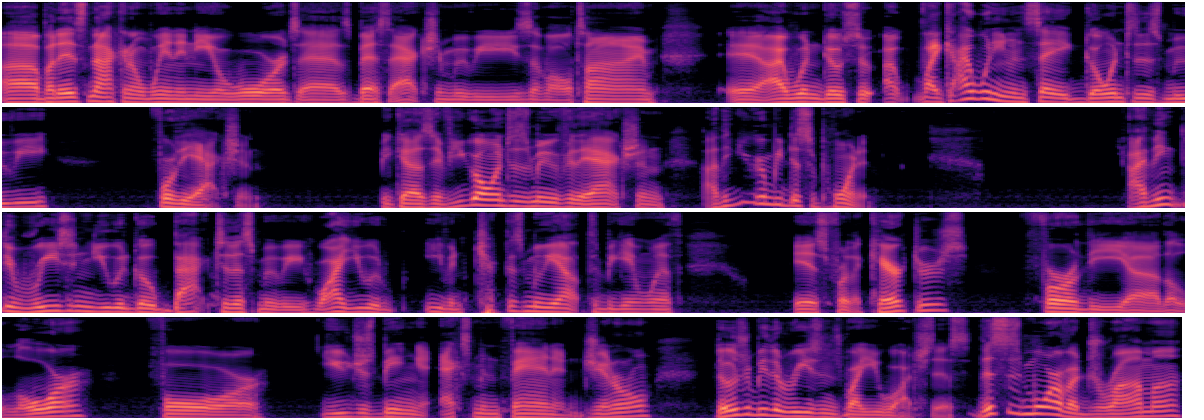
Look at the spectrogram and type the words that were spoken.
Uh, but it's not going to win any awards as best action movies of all time. Uh, I wouldn't go so like I wouldn't even say go into this movie for the action. Because if you go into this movie for the action, I think you're going to be disappointed. I think the reason you would go back to this movie, why you would even check this movie out to begin with, is for the characters, for the uh, the lore, for you just being an X Men fan in general. Those would be the reasons why you watch this. This is more of a drama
